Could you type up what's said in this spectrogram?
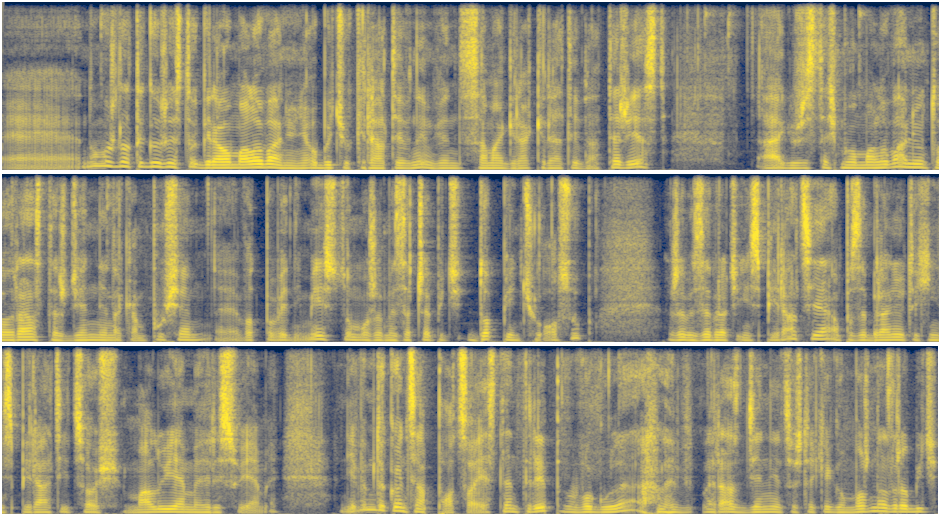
E, no może dlatego, że jest to gra o malowaniu, nie o byciu kreatywnym, więc sama gra kreatywna też jest. A jak już jesteśmy o malowaniu, to raz też dziennie na kampusie e, w odpowiednim miejscu możemy zaczepić do pięciu osób, żeby zebrać inspirację, a po zebraniu tych inspiracji coś malujemy, rysujemy. Nie wiem do końca po co jest ten tryb w ogóle, ale raz dziennie coś takiego można zrobić.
